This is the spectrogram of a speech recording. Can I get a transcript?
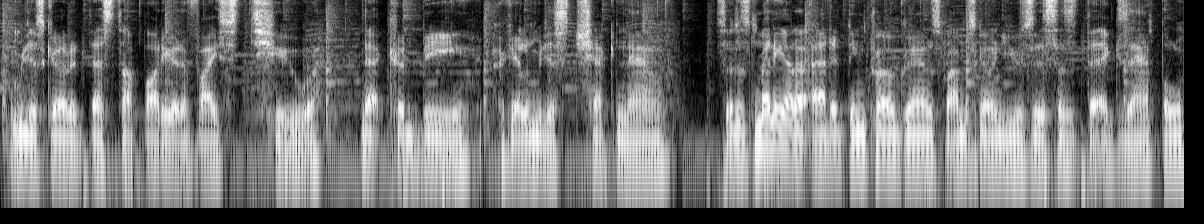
Let me just go to desktop audio device 2. That could be, okay, let me just check now. So there's many other editing programs, but I'm just going to use this as the example.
